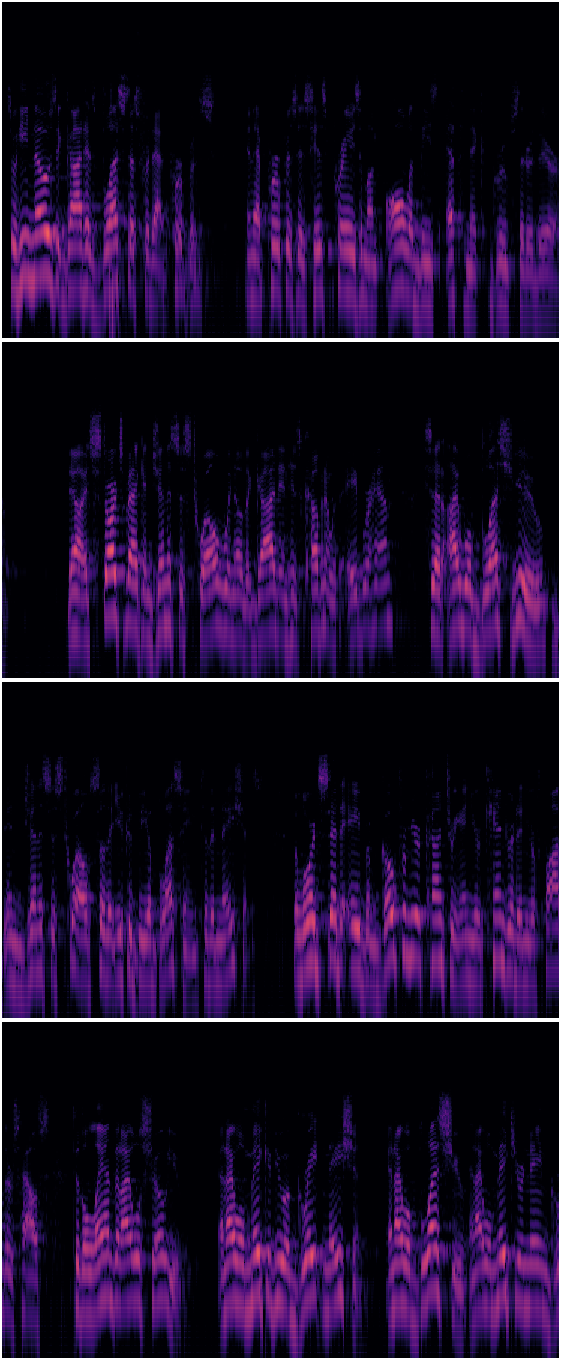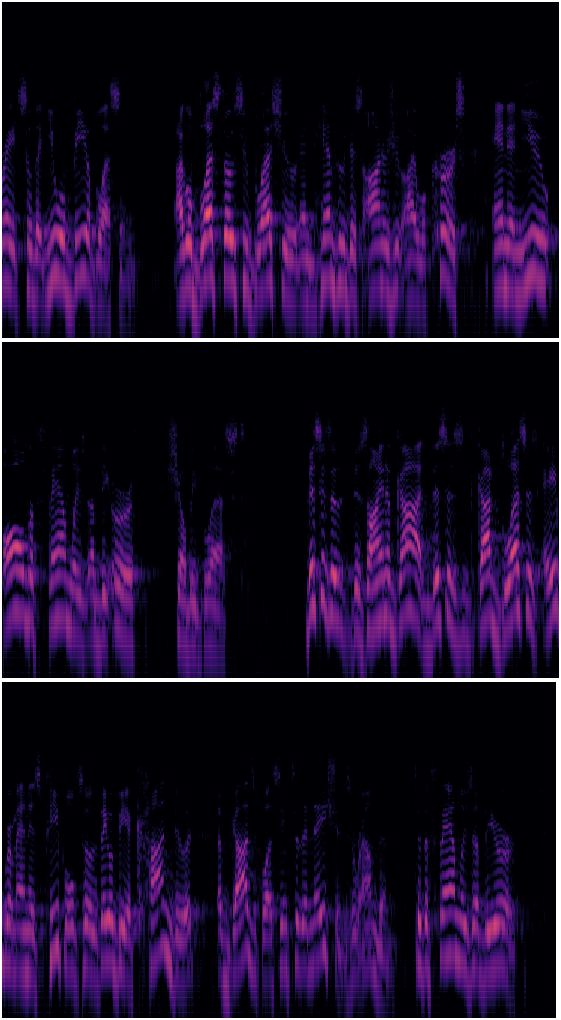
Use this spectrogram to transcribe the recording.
So he knows that God has blessed us for that purpose. And that purpose is his praise among all of these ethnic groups that are there. Now, it starts back in Genesis 12. We know that God, in his covenant with Abraham, said, I will bless you in Genesis 12 so that you could be a blessing to the nations. The Lord said to Abram, Go from your country and your kindred and your father's house to the land that I will show you, and I will make of you a great nation, and I will bless you, and I will make your name great so that you will be a blessing. I will bless those who bless you, and him who dishonors you I will curse, and in you all the families of the earth shall be blessed. This is a design of God. This is God blesses Abram and his people so that they would be a conduit of God's blessing to the nations around them, to the families of the earth.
